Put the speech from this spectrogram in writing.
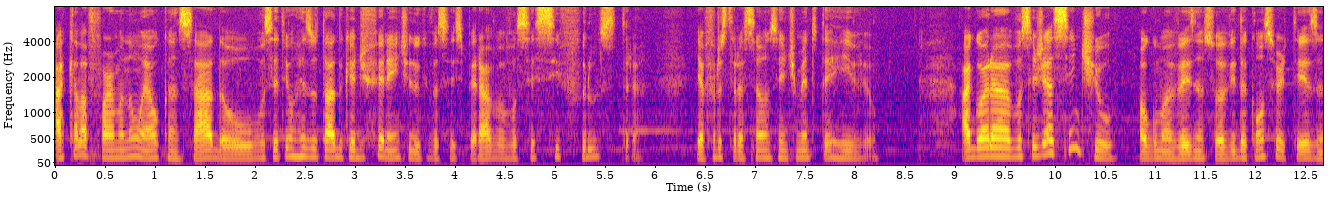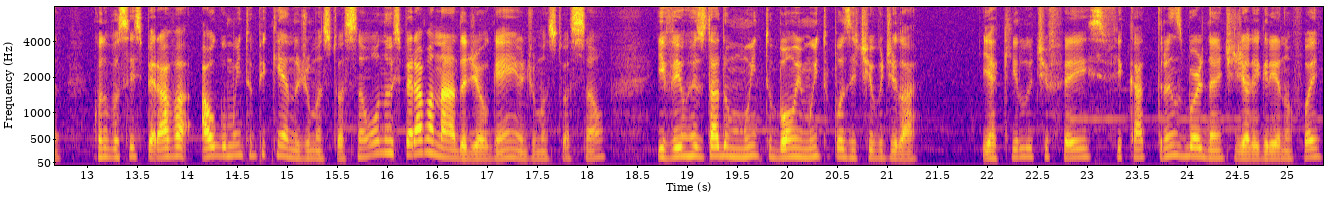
aquela forma não é alcançada ou você tem um resultado que é diferente do que você esperava, você se frustra. E a frustração é um sentimento terrível. Agora, você já sentiu alguma vez na sua vida, com certeza, quando você esperava algo muito pequeno de uma situação ou não esperava nada de alguém ou de uma situação e veio um resultado muito bom e muito positivo de lá. E aquilo te fez ficar transbordante de alegria, não foi?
